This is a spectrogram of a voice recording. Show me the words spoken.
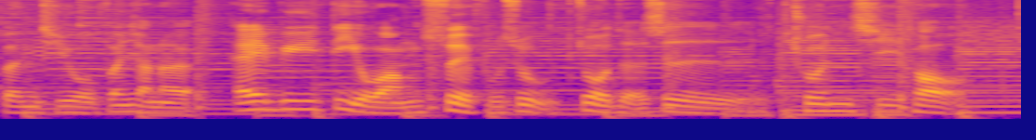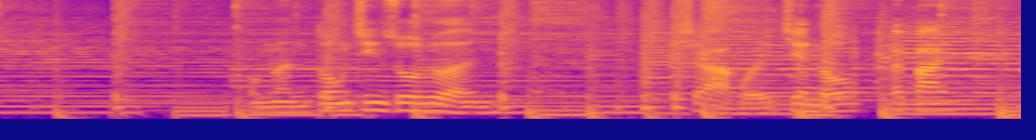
本期我分享的《A V 帝王说服术》，作者是春熙透。我们东京说书人，下回见喽，拜拜。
